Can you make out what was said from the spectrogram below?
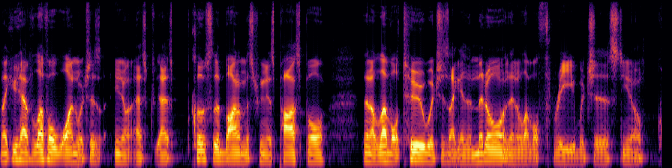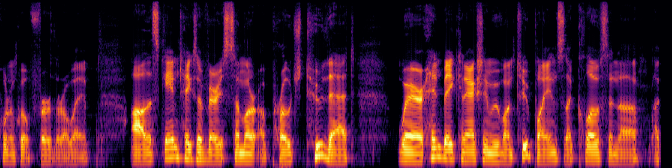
like you have level one, which is you know as as close to the bottom of the screen as possible. Then a level two, which is like in the middle, and then a level three, which is you know quote unquote further away. Uh, this game takes a very similar approach to that, where Hinbei can actually move on two planes, a close and a, a,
